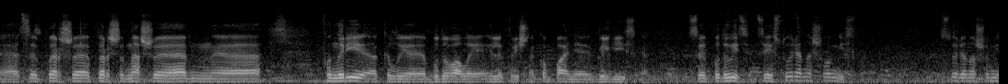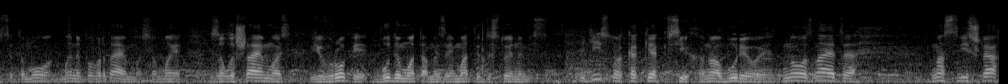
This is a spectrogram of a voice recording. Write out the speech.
е, це перше, перше наше. е, фонарі, коли будували електрична компанія бельгійська. Це подивіться, це історія нашого міста. Історія нашого міста. Тому ми не повертаємося, ми залишаємось в Європі, будемо там і займати достойне місце. І дійсно, як, як всіх, воно обурює. Ну, знаєте, у нас свій шлях,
